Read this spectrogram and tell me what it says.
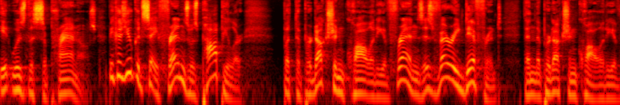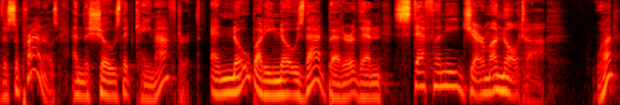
It was The Sopranos. Because you could say Friends was popular, but the production quality of Friends is very different than the production quality of The Sopranos and the shows that came after it. And nobody knows that better than Stephanie Germanotta what?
